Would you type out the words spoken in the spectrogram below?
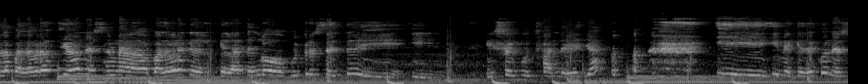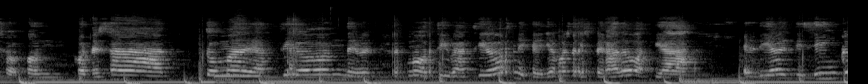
la palabra acción es una palabra que, la tengo muy presente y, soy muy fan de ella. y, me quedé con eso, con, esa toma de acción, de motivación y que ya hemos despegado hacia el día 25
